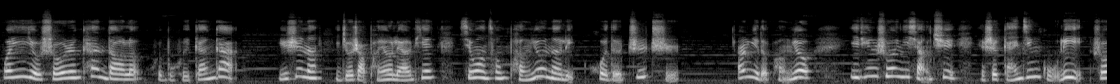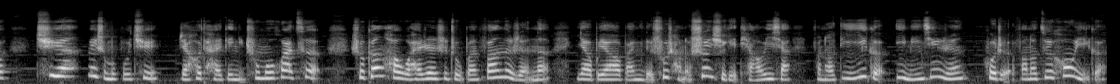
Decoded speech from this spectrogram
万一有熟人看到了，会不会尴尬？于是呢，你就找朋友聊天，希望从朋友那里获得支持。而你的朋友一听说你想去，也是赶紧鼓励说去啊，为什么不去？然后他还给你出谋划策，说刚好我还认识主办方的人呢，要不要把你的出场的顺序给调一下，放到第一个一鸣惊人，或者放到最后一个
